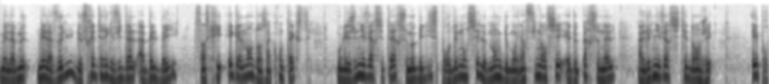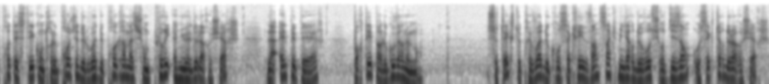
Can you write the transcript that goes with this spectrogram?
Mais la, venue de Frédéric Vidal à Belleveille s'inscrit également dans un contexte où les universitaires se mobilisent pour dénoncer le manque de moyens financiers et de personnel à l'université d'Angers et pour protester contre le projet de loi de programmation pluriannuelle de la recherche, la LPPR, porté par le gouvernement. Ce texte prévoit de consacrer 25 milliards d'euros sur 10 ans au secteur de la recherche,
